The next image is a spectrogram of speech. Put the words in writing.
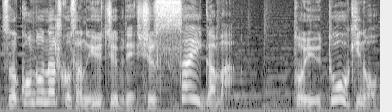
その近藤夏子さんの YouTube で出西窯という陶器の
